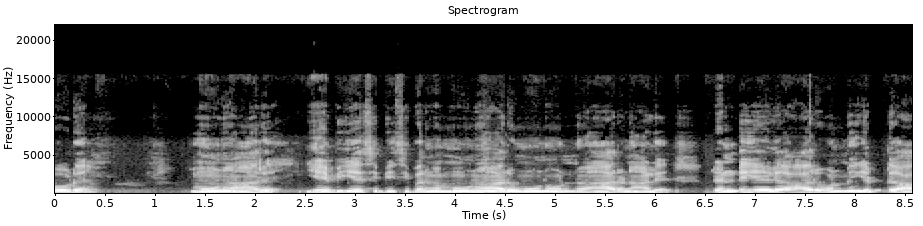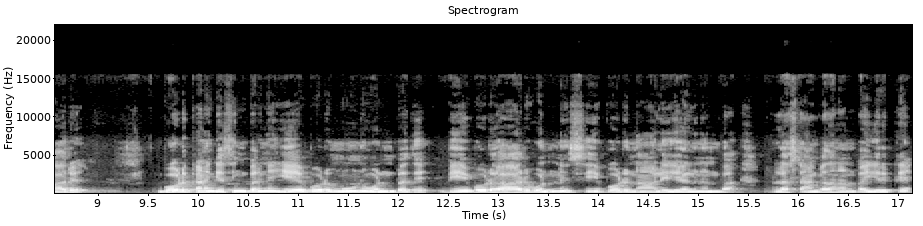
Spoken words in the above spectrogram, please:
போர்டு மூணு ஆறு ஏபிஎஸ்சி பிசி பாருங்கள் மூணு ஆறு மூணு ஒன்று ஆறு நாலு. ரெண்டு ஏழு ஆறு ஒன்று எட்டு ஆறு. போர்டுக்கான கெஸ்ஸிங் பாருங்கள் ஏ போர்டு மூணு ஒன்பது. பி போர்டு ஆறு ஒன்று சி போர்டு நாலு ஏழு நண்பா. நல்லா ஸ்ட்ராங்காக தான் நண்பா இருக்குது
